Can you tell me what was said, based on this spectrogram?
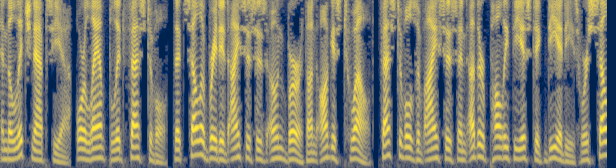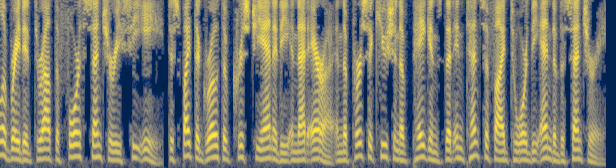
and the Lychnapsia, or lamp-lit festival, that celebrated Isis's own birth on August 12. Festivals of Isis and other polytheistic deities were celebrated throughout the 4th century CE, despite the growth of Christianity in that era and the persecution of pagans that intensified toward the end of the century.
